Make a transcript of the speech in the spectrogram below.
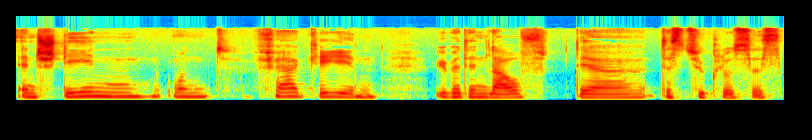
Entstehen und Vergehen über den Lauf der, des Zykluses.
